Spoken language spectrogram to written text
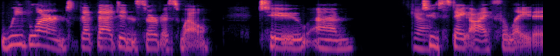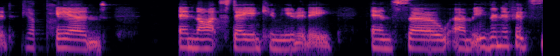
we've learned that that didn't serve us well to um, yeah. to stay isolated yep. and and not stay in community. And so, um, even if it's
